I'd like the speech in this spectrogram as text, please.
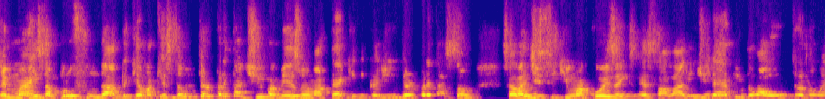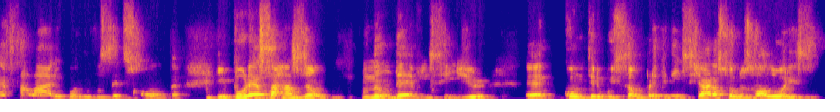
é, mais aprofundada, que é uma questão interpretativa mesmo, é uma técnica de interpretação. Se ela disse que uma coisa é salário indireto, então a outra não é salário quando você desconta. E por essa razão, não deve incidir é, contribuição previdenciária sobre os valores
